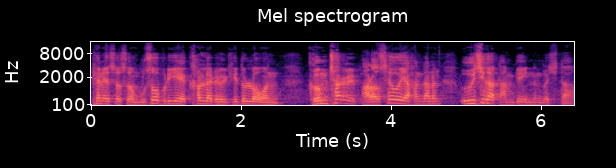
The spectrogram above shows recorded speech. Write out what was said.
편에 서서 무소불위의 칼날을 휘둘러 온 검찰을 바로 세워야 한다는 의지가 담겨 있는 것이다.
